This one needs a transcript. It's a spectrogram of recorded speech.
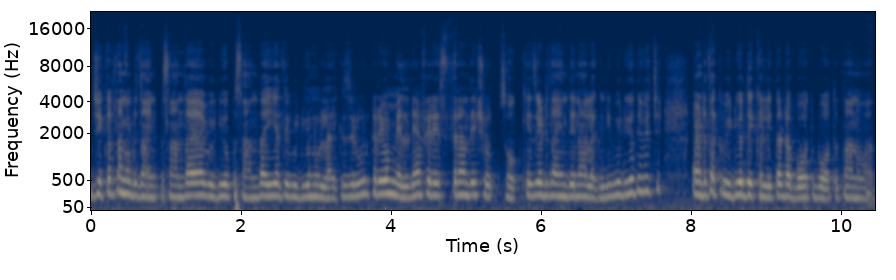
ਜੇਕਰ ਤੁਹਾਨੂੰ ਡਿਜ਼ਾਈਨ ਪਸੰਦ ਆਇਆ ਵੀਡੀਓ ਪਸੰਦ ਆਈ ਹੈ ਤੇ ਵੀਡੀਓ ਨੂੰ ਲਾਈਕ ਜ਼ਰੂਰ ਕਰਿਓ। ਮਿਲਦੇ ਆ ਫਿਰ ਇਸ ਤਰ੍ਹਾਂ ਦੇ ਸੌਖੇ ਜਿਹੇ ਡਿਜ਼ਾਈਨ ਦੇ ਨਾਲ ਅਗਲੀ ਵੀਡੀਓ ਦੇ ਵਿੱਚ। ਐਂਡ ਤੱਕ ਵੀਡੀਓ ਦੇਖਣ ਲਈ ਤੁਹਾਡਾ ਬਹੁਤ ਬਹੁਤ ਧੰਨਵਾਦ।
